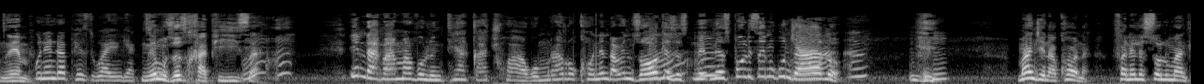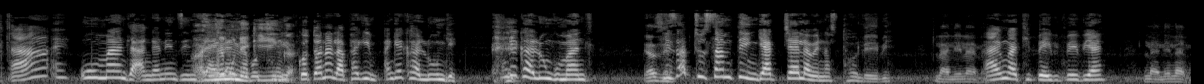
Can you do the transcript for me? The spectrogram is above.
ncema kunento phezu kwayo ncema ngiyakutshela uzozirhaphisa indaba yamavolontiya acatshwako umraro khona endaweni zonke zes- ne- nesipoliseni kunjalo Hey, manje nakhona kufanele sisole umandla Ah, eh, umandla anganenza Hayi, ncema indlala unekinga. kodwana lapha kimi angekho alunge angekhala ungumandla yazi he's up to something ngiyakutshela wena sithole baby lalela la hayi ungathi baby baby yani lalela la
